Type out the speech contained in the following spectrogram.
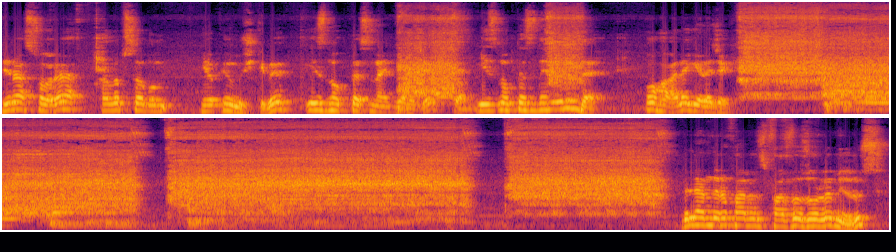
Biraz sonra kalıp sabun yapıyormuş gibi iz noktasına gelecek. Yani iz noktası demeyelim de o hale gelecek. Blender'ı fazla, zorlamıyoruz.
